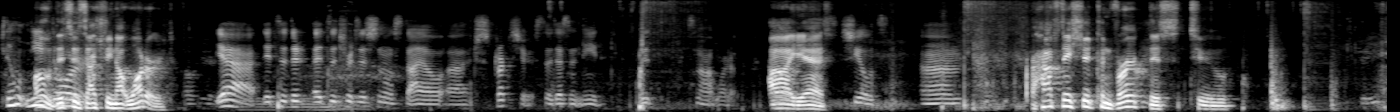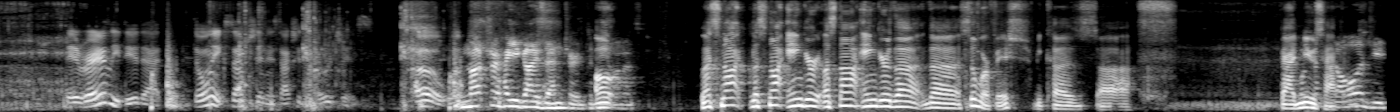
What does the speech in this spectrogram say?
You don't need Oh, this is actually not watered. Yeah, it's a it's a traditional style uh, structure, so it doesn't need. It, it's not water. Ah, Oh, yes. Shields. Um, Perhaps they should convert this to. they rarely do that. The only exception is actually the villages. Oh, I'm not sure how you guys entered, to be Oh. honest. Let's not let's not anger let's not anger the the silverfish because uh, bad What news happened. methodology-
